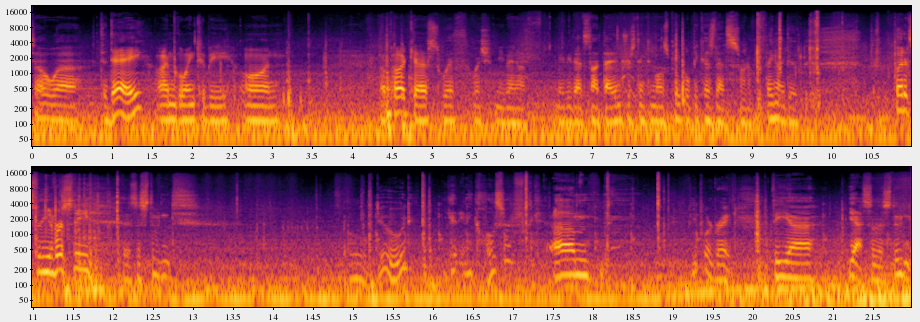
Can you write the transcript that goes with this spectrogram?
So uh, today I'm going to be on a podcast with, which you may not, maybe that's not that interesting to most people because that's sort of the thing I do. But it's for the university. As a student. Oh, dude, get any closer? Um, people are great. The uh, yeah, so the student,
